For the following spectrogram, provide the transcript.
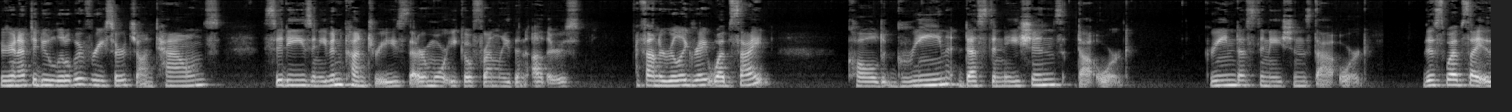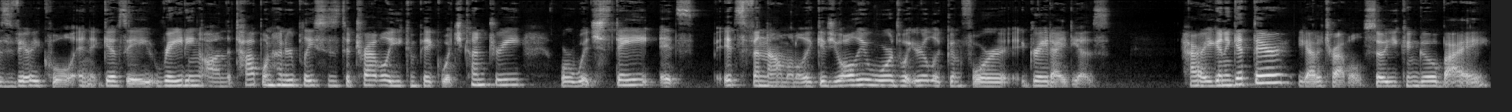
You're going to have to do a little bit of research on towns, cities, and even countries that are more eco-friendly than others. I found a really great website called greendestinations.org. greendestinations.org. This website is very cool and it gives a rating on the top 100 places to travel. You can pick which country or which state. It's it's phenomenal. It gives you all the awards what you're looking for, great ideas. How are you going to get there? You got to travel. So you can go by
